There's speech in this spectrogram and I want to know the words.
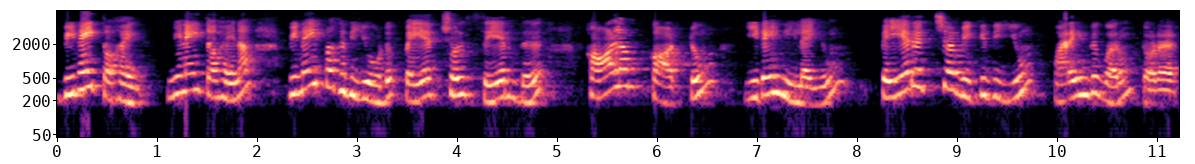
வினை தொகை. வினை தொகைனா வினை பகுதியோடு பெயர் சொல் சேர்ந்து காலம் காட்டும் இடைநிலையும் பெயரச்ச விகுதியும் மறைந்து வரும் தொடர்.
